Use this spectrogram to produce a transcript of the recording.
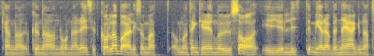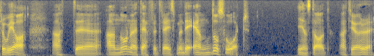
kan, kunna anordna racet. Kolla bara liksom att om man tänker ändå USA är ju lite mer benägna tror jag att eh, anordna ett F1-race men det är ändå svårt i en stad att göra det.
